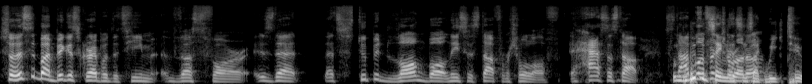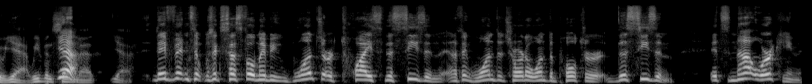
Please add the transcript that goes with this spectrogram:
So this is my biggest gripe with the team thus far is that that stupid long ball needs to stop from Schwolow. It has to stop. Stop We've been saying that since like week two. Yeah, we've been saying Yeah. that. Yeah. They've been successful maybe once or twice this season. And I think one to Terodde, one to Polter this season. It's not working.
